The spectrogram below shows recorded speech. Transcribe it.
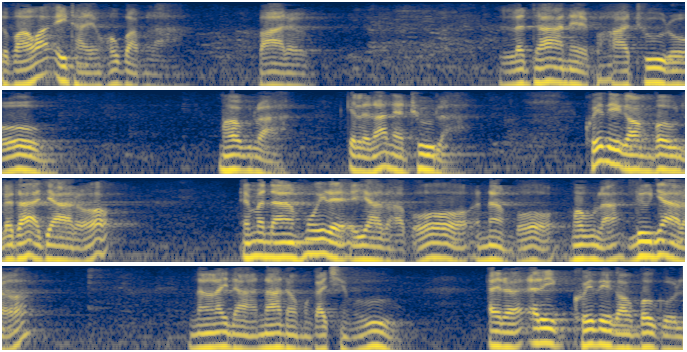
တဘာဝအိဋ္ဌာယုံဟုတ်ပါမလားဘာတော့လဒ္ဒနဲ့ဘာထူးတော့မဟုတ်လားကဲလဒ္ဒနဲ့ထူးလား ခွေးသေးကောင်ဘုံလဒ္ဒကြတော့အမတန်မှုေးတဲ့အရာသာပေါ့အနံ့ပေါ့မဟုတ်လားလူကြတော့နံလိုက်တာအနာတော့မကတ်ချင်ဘူးအဲ့တော့အဲ့ဒီခွေးသေးကောင်ပုဂ္ဂိုလ်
